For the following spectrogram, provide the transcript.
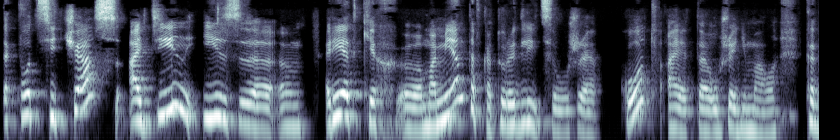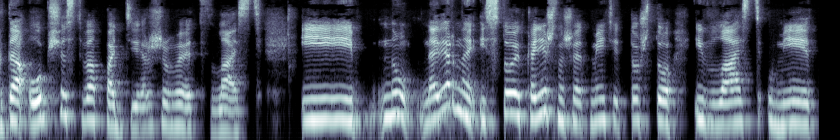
Так вот сейчас один из а, редких а, моментов, который длится уже год, а это уже немало, когда общество поддерживает власть. И, ну, наверное, и стоит, конечно же, отметить то, что и власть умеет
